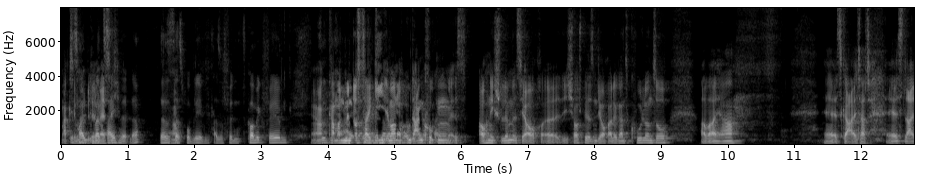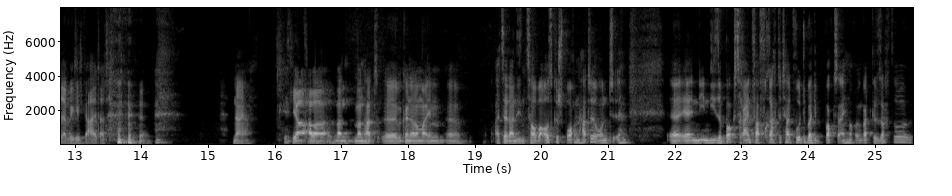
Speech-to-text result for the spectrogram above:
maximal ist halt überzeichnet, ne? Das ist ja. das Problem. Also für einen Comicfilm. Ja, kann man mit Nostalgie immer noch gut angucken. Ist auch nicht schlimm. Ist ja auch, äh, die Schauspieler sind ja auch alle ganz cool und so. Aber ja, er ist gealtert. Er ist leider wirklich gealtert. naja. Ja, aber man, man hat, äh, wir können ja nochmal eben, äh, als er dann diesen Zauber ausgesprochen hatte und äh, er in, in, diese Box rein verfrachtet hat, wurde über die Box eigentlich noch irgendwas gesagt, so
